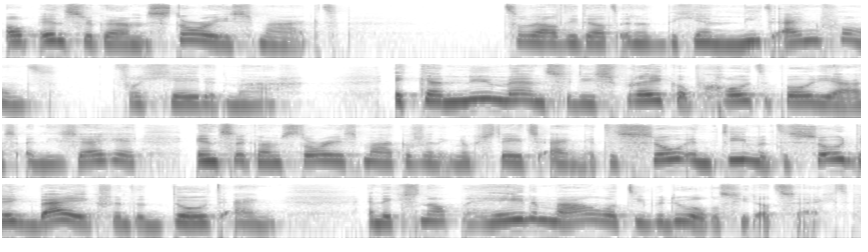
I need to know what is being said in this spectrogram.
op Instagram stories maakt, terwijl die dat in het begin niet eng vond? Vergeet het maar. Ik ken nu mensen die spreken op grote podia's en die zeggen: Instagram stories maken vind ik nog steeds eng. Het is zo intiem, het is zo dichtbij, ik vind het doodeng. En ik snap helemaal wat hij bedoelt als hij dat zegt.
